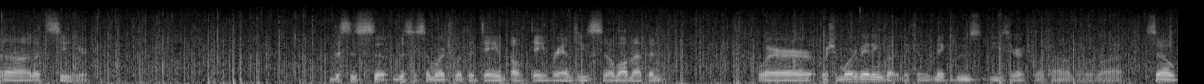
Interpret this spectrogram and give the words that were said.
uh, let's see here. This is uh, this is similar to what the Dave of Dave Ramsey's snowball method, where which are motivating, but they can make lose easier blah, blah, blah, blah. So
